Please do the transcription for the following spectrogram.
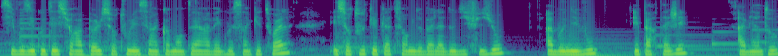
Si vous écoutez sur Apple, surtout laissez un commentaire avec vos 5 étoiles. Et sur toutes les plateformes de balado-diffusion, abonnez-vous et partagez. À bientôt.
